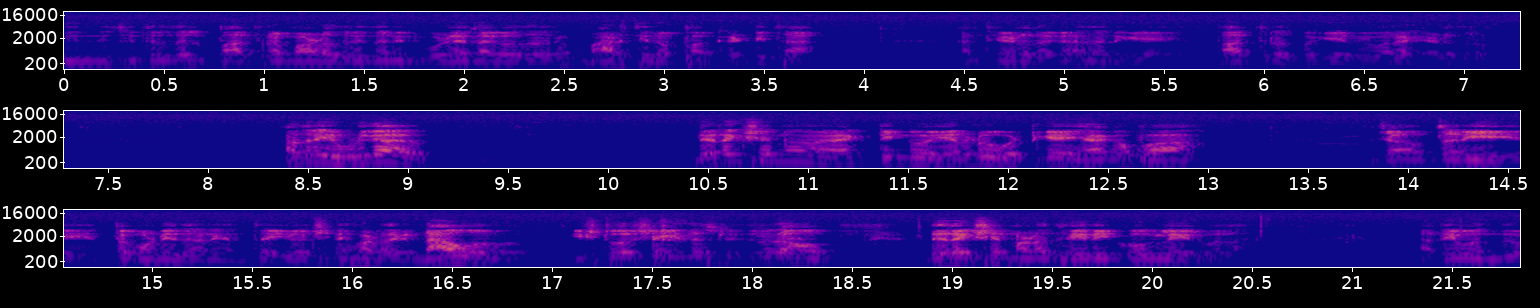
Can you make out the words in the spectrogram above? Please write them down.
ನಿನ್ನ ಚಿತ್ರದಲ್ಲಿ ಪಾತ್ರ ಮಾಡೋದ್ರಿಂದ ನಿನ್ಗೆ ಒಳ್ಳೇದಾಗೋದಾದ್ರೆ ಮಾಡ್ತೀನಪ್ಪ, ಖಂಡಿತ ಅಂತ ಹೇಳಿದಾಗ ನನಗೆ ಪಾತ್ರದ ಬಗ್ಗೆ ವಿವರ ಹೇಳಿದ್ರು. ಆದರೆ ಈ ಹುಡುಗ ಡೈರೆಕ್ಷನ್ ಆ್ಯಕ್ಟಿಂಗು ಎರಡೂ ಒಟ್ಟಿಗೆ ಹೇಗಪ್ಪ ಜವಾಬ್ದಾರಿ ತಗೊಂಡಿದ್ದಾನೆ ಅಂತ ಯೋಚನೆ ಮಾಡಿದಾಗ ನಾವು ಇಷ್ಟು ವರ್ಷ ಇಂಡಸ್ಟ್ರಿ ಇದ್ರೂ ನಾವು ಡೈರೆಕ್ಷನ್ ಮಾಡೋ ಧೈರ್ಯಕ್ಕೆ ಹೋಗಲೇ ಇಲ್ವಲ್ಲ. ಅದೇ ಒಂದು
